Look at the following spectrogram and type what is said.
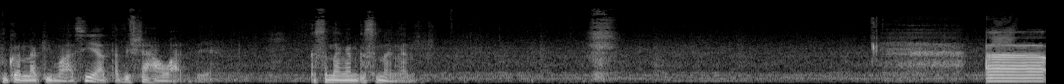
bukan lagi maksiat tapi syahwat ya kesenangan-kesenangan. Uh,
